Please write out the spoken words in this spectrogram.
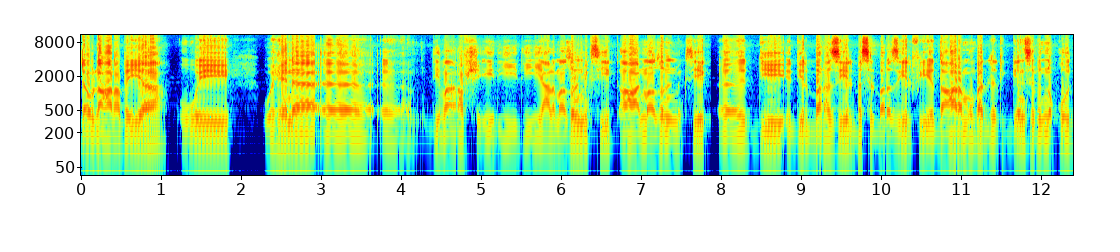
دولة عربية و وهنا آه، آه، دي ما أعرفش إيه دي دي على ما أظن المكسيك آه على ما أظن المكسيك آه، دي دي البرازيل بس البرازيل في ادعاره مبادلة الجنس بالنقود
